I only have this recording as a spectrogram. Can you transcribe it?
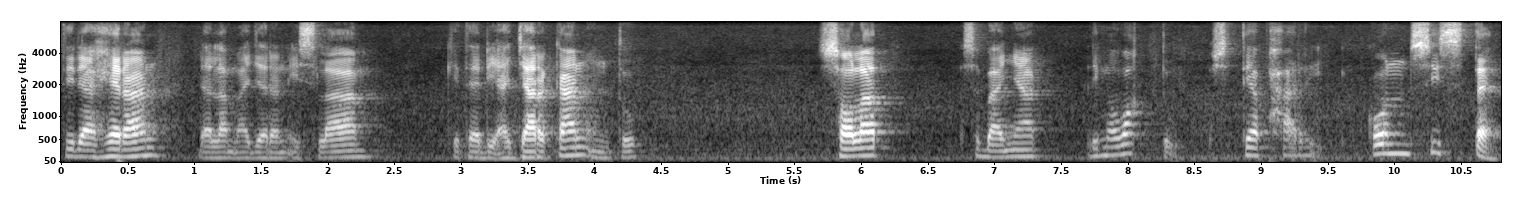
tidak heran dalam ajaran Islam kita diajarkan untuk sholat sebanyak lima waktu setiap hari konsisten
